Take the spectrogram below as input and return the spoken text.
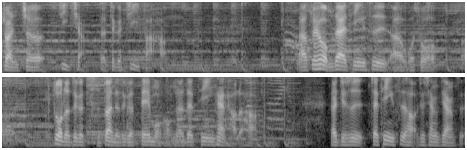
转折技巧的这个技法哈。啊，最后我们再来听一次啊，我所呃做的这个此段的这个 demo，我们来再听一看好了哈。那就是再听一次哈，就像这样子，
